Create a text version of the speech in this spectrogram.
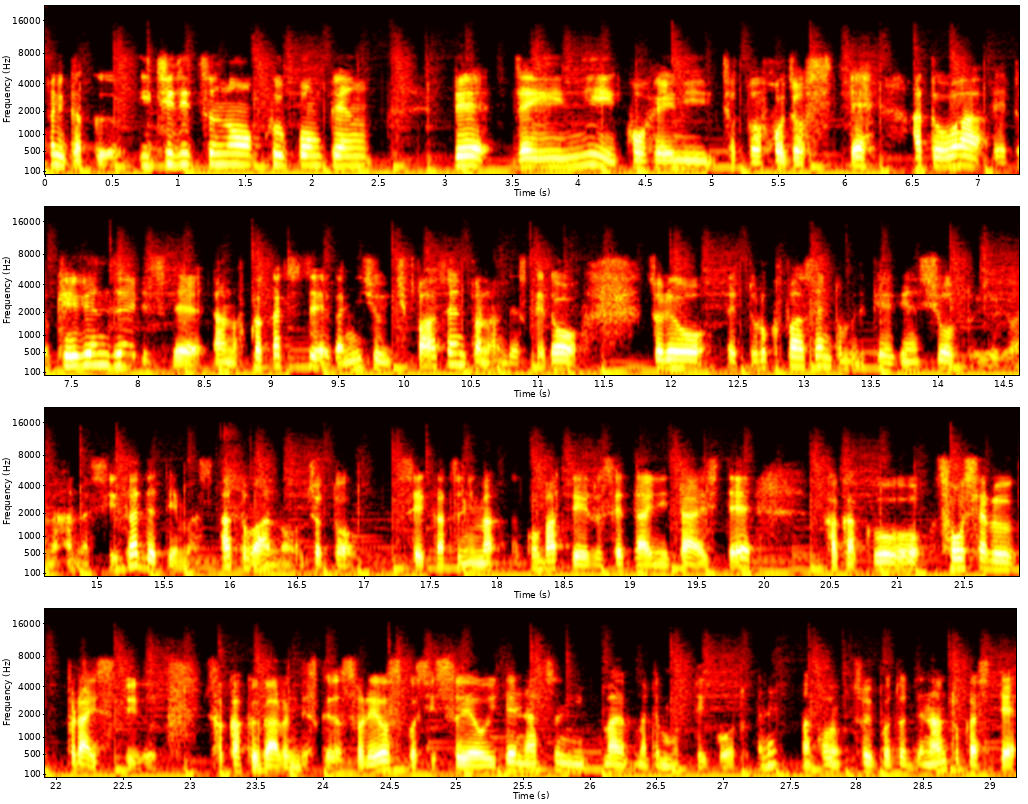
とにかく一律のクーポン券で全員に公平にちょっと補助してあとは、えーと、軽減税率であの付加価値税が21%なんですけどそれを、えーと、6%まで軽減しようというような話が出ています。あとはあのちょっと生活に、ま、困っている世帯に対して価格をソーシャルプライスという価格があるんですけどそれを少し据え置いて夏にまで持っていこうとかね、まあ、こそういうことで何とかして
